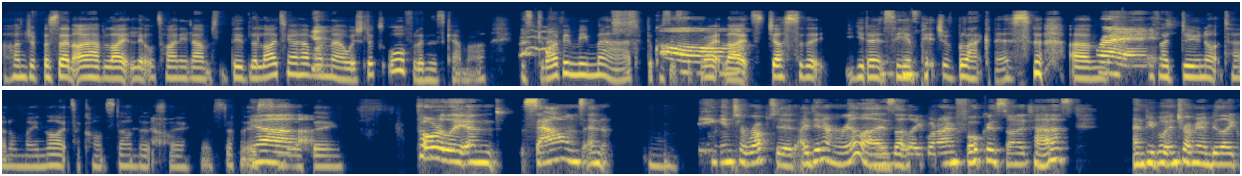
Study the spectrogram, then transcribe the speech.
100%. I have like little tiny lamps. The, the lighting I have on now, which looks awful in this camera, is driving me mad because it's the bright lights just so that you don't see a pitch of blackness. Um, right. I do not turn on main lights. I can't stand it. No. So it's definitely a Yeah, similar thing. totally. And sounds and Mm, being interrupted. I didn't realize that like when I'm focused on a task and people interrupt me, I'd be like,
